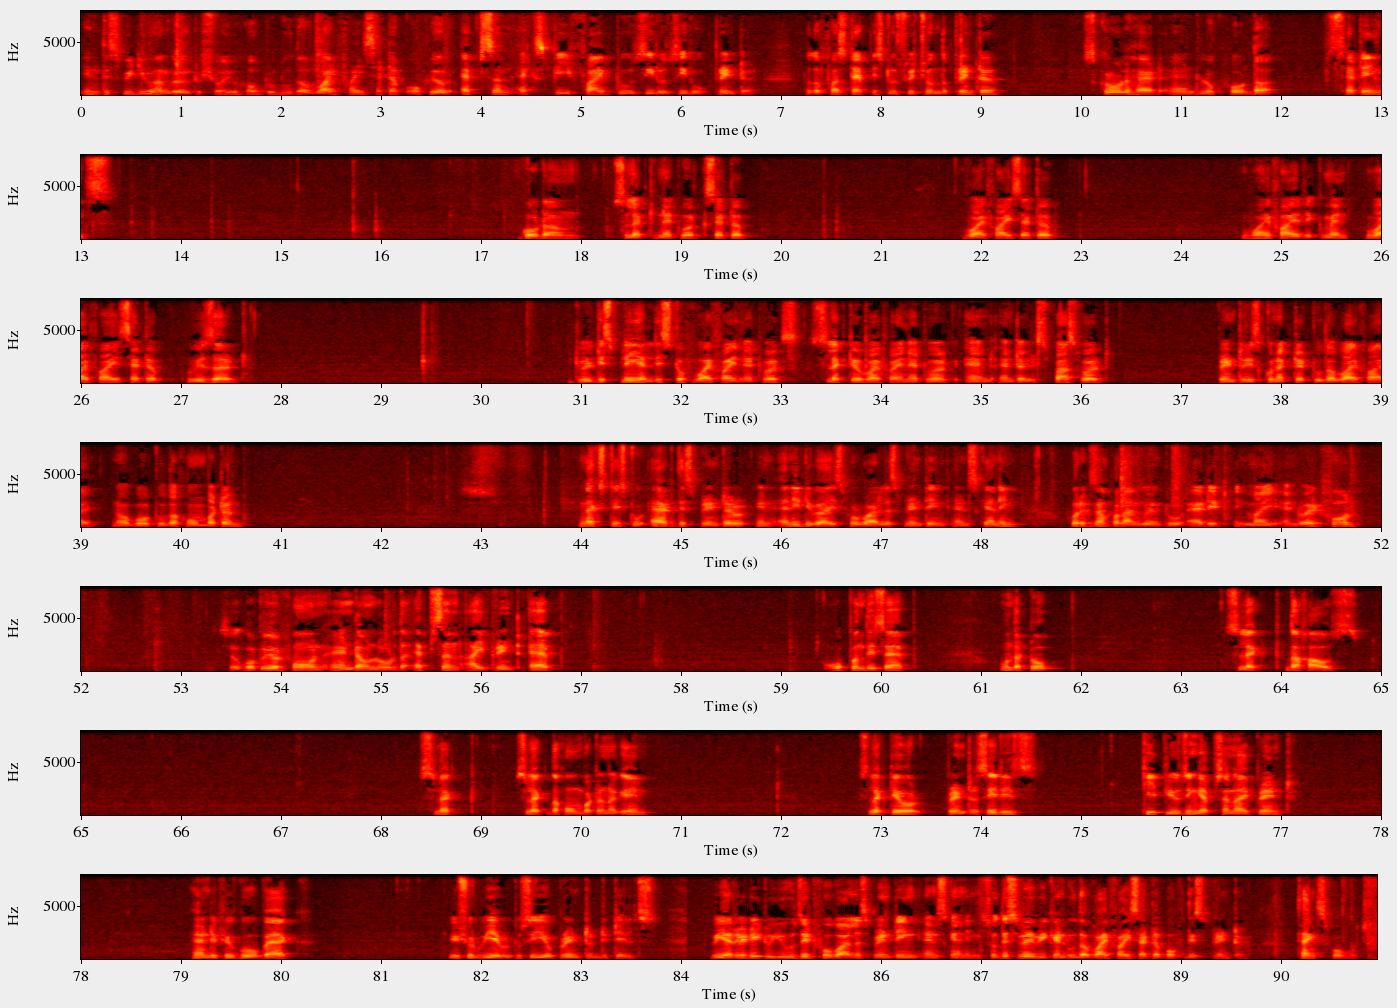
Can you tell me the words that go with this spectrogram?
In this video I'm going to show you how to do the Wi-Fi setup of your Epson XP5200 printer. So the first step is to switch on the printer, scroll ahead and look for the settings, go down select network setup, Wi-Fi setup, Wi-Fi recommend, Wi-Fi setup wizard It will display a list of Wi-Fi networks. Select your Wi-Fi network and enter its password. Printer is connected to the Wi-Fi. Now go to the home button. Next is to add this printer in any device for wireless printing and scanning. For example, I'm going to add it in my Android phone. So go to your phone and download the Epson iPrint app. Open this app on the top select the house select select the home button again select your printer series keep using Epson iPrint and if you go back you should be able to see your printer details. We are ready to use it for wireless printing and scanning. So this way we can do the Wi-Fi setup of this printer. Thanks for watching.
